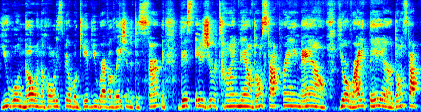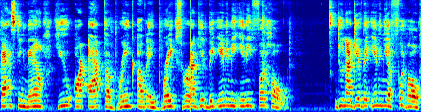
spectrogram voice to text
you will know and the Holy Spirit will give you revelation and discernment. This is your time now. Don't stop praying now. You're right there. Don't stop fasting now. You are at the brink of a breakthrough. I give the enemy any foothold. Do not give the enemy a foothold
